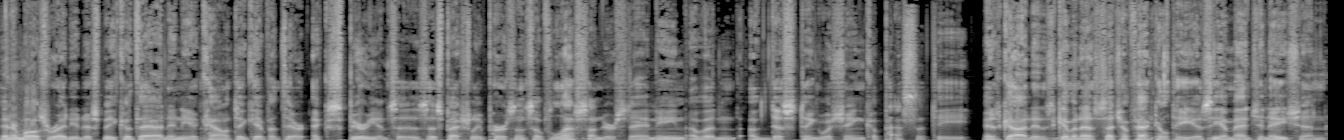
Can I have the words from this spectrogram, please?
and are most ready to speak of that in the account they give of their experiences, especially persons of less understanding of an of distinguishing capacity, as God has given us such a faculty as the imagination,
